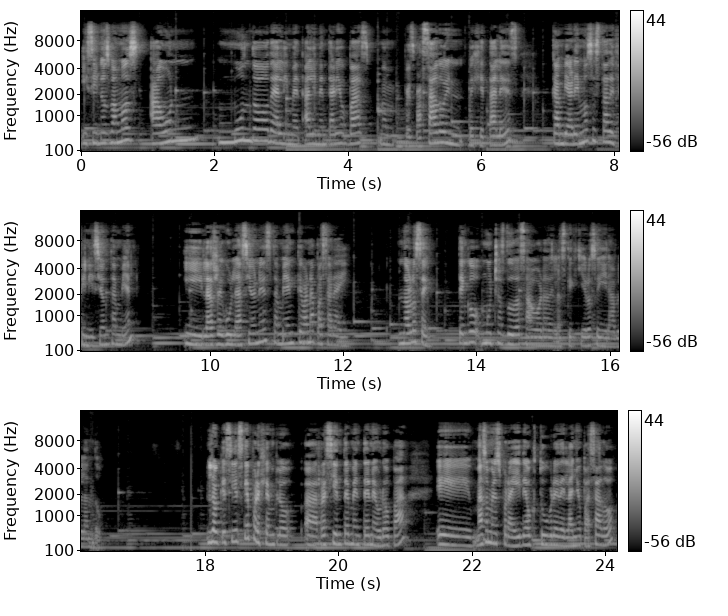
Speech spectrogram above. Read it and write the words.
Y si nos vamos a un mundo de alimentario pues basado en vegetales, ¿cambiaremos esta definición también? ¿Y las regulaciones también qué van a pasar ahí? No lo sé, tengo muchas dudas ahora de las que quiero seguir hablando. Lo que sí es que, por ejemplo, ah, recientemente en Europa, eh, más o menos por ahí de octubre del año pasado,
